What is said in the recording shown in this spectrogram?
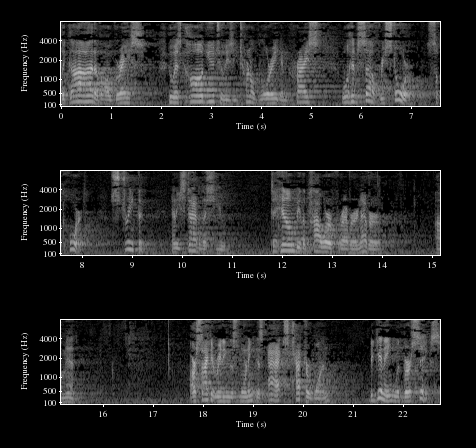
the God of all grace, who has called you to his eternal glory in Christ, will himself restore, support, strengthen, and establish you. To him be the power forever and ever. Amen. Our second reading this morning is Acts chapter 1 beginning with verse 6.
